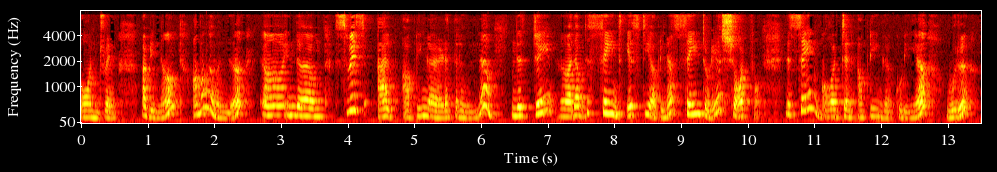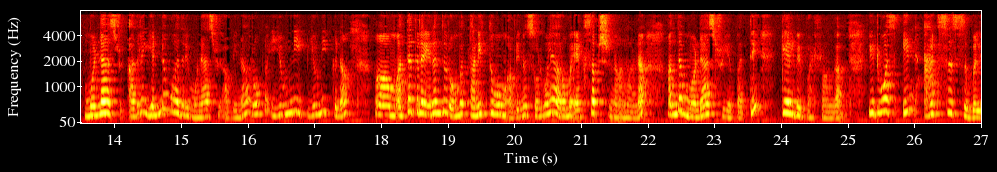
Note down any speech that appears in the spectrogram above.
Gondren அப்படின்னா அவங்க வந்து இந்த சுவிஸ் ஆல்ப் அப்படிங்கிற இடத்துல உள்ள இந்த ஜெயின் அதாவது செயின்ட் எஸ்டி அப்படின்னா செயின்டுடைய ஷார்ட் ஃபார்ம் இந்த செயின்ட் கார்டன் அப்படிங்கக்கூடிய ஒரு மொனாஸ்ட்ரி அதில் என்ன மாதிரி மொனாஸ்ட்ரி அப்படின்னா ரொம்ப யூனிக் யூனிக்னா மொத்தத்துல இருந்து ரொம்ப தனித்துவம் அப்படின்னு சொல்லுவோம் இல்லையா? ரொம்ப எக்ஸப்ஷனான அந்த மொனாஸ்ட்ரியை பற்றி கேள்விப்படுறாங்க. இட் வாஸ் இன்ஆக்சசிபிள்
